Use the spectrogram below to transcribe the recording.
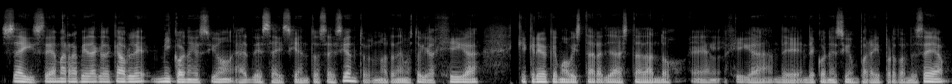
6 sea más rápida que el cable, mi conexión es de 600, 600. No tenemos todavía el giga, que creo que Movistar ya está dando el giga de, conexión por ahí, por donde sea.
